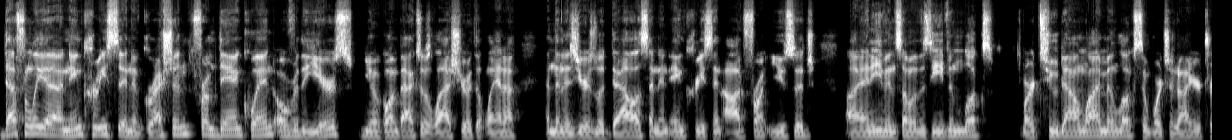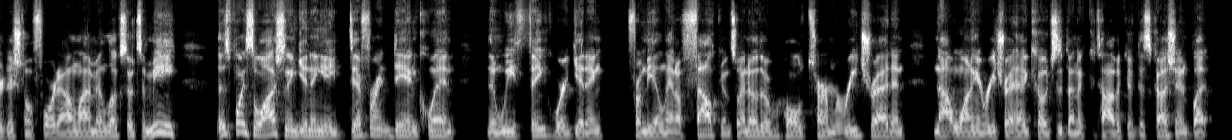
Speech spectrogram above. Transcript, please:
definitely an increase in aggression from Dan Quinn over the years, you know, going back to his last year with Atlanta and then his years with Dallas and an increase in odd front usage uh, and even some of his even looks are two down lineman looks, and which are not your traditional four down lineman looks. So to me, this points to Washington getting a different Dan Quinn than we think we're getting from the Atlanta Falcons. So I know the whole term retread and not wanting a retread head coach has been a topic of discussion, but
